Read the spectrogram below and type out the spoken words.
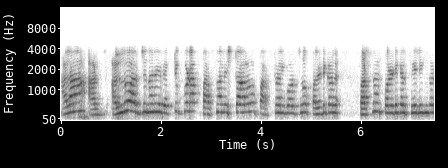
అలా అర్జు అల్లు అర్జున్ అనే వ్యక్తికి కూడా పర్సనల్ ఇష్టాలు personal goals political personal political feeling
